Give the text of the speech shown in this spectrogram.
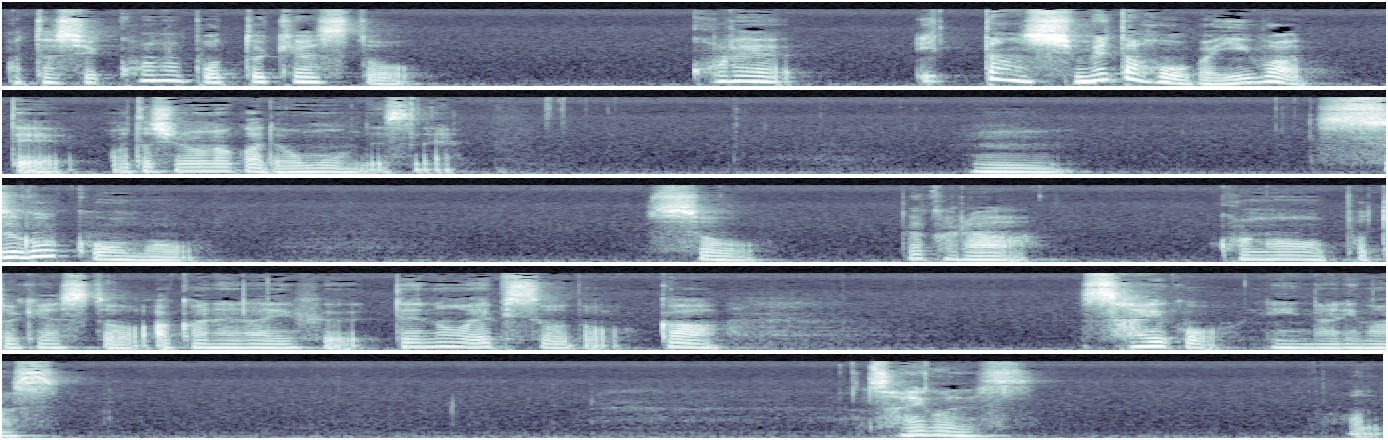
私このポッドキャストこれ一旦閉めた方がいいわって私の中で思うんですね。うん、すごく思う。そう。だからこのポッドキャスト「あかねライフ」でのエピソードが最後になります。最後です。本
